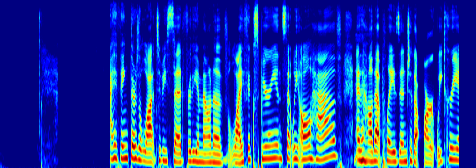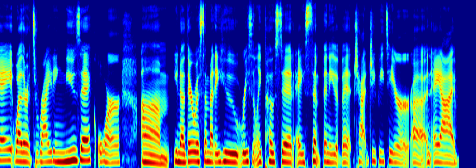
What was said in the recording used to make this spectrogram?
I think there's a lot to be said for the amount of life experience that we all have and how Mhm. that plays into the art we create, whether it's writing music or, um, you know, there was somebody who recently posted a symphony that, that Chat GPT or uh, an AI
